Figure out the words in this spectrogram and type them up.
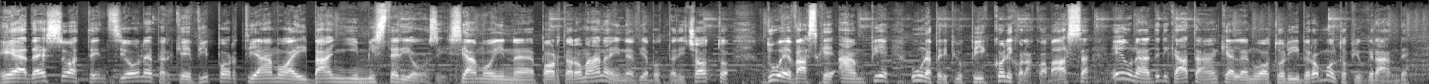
E adesso attenzione perché vi portiamo ai bagni misteriosi. Siamo in Porta Romana, in via Botta 18, due vasche ampie, una per i più piccoli con l'acqua bassa e una dedicata anche al nuoto libero, molto più grande.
